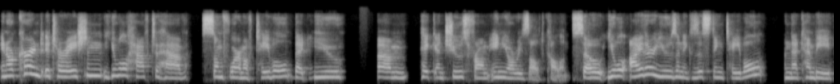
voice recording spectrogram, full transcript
In our current iteration, you will have to have some form of table that you um, pick and choose from in your result column. So you will either use an existing table, and that can be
